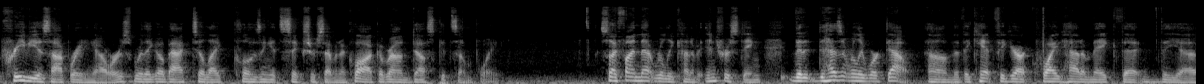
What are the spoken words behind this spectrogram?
previous operating hours, where they go back to like closing at six or seven o'clock around dusk at some point. So I find that really kind of interesting that it hasn't really worked out, um, that they can't figure out quite how to make the, the uh,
